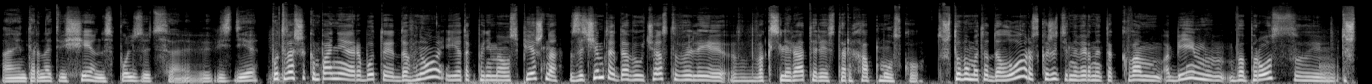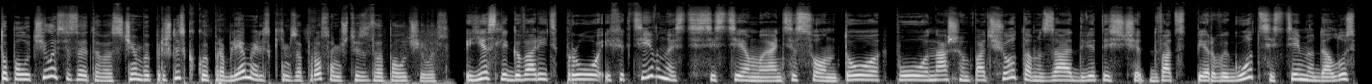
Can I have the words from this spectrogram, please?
а, интернет вещей, он используется везде. Вот ваша компания работает давно, и, я так понимаю, успешно. Зачем тогда вы участвовали в акселераторе Startup Moscow? Что вам это дало? Расскажите, наверное, так к вам обеим вопрос. Что получилось из этого? С чем вы пришли? С какой проблемой или с каким запросом? Что из этого получилось? Если говорить про эффективность системы антисон, то по нашим подсчетам за 2021 год системе удалось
